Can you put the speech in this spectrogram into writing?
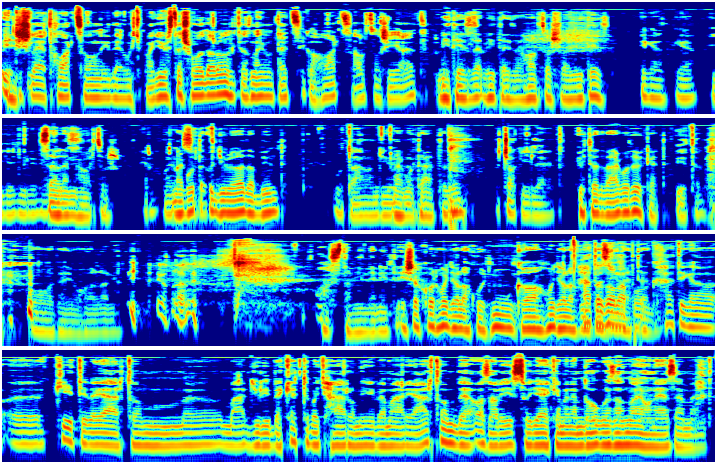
Itt és is lehet harcolni, de úgy már győztes oldalon, hogy az nagyon tetszik a harc, harcos élet. Vitéz, vitéz, a harcos vagy vitéz? Igen, igen, így a gyűlölet. Szellemi harcos. Ja, Meg ut- gyűlölöd a bűnt? Utálom gyűlölöm. Megutáltad, Csak így lehet. Ütöd, vágod őket? Ütöd. Ó, de jó hallani. jó hallani. Azt a mindenit. És akkor hogy alakult munka, hogy alakult Hát az, az alapok. Életed? Hát igen, a, két éve jártam már Gyülibe, kettő vagy három éve már jártam, de az a rész, hogy el kell mennem dolgoznom, nagyon nehezen ment.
